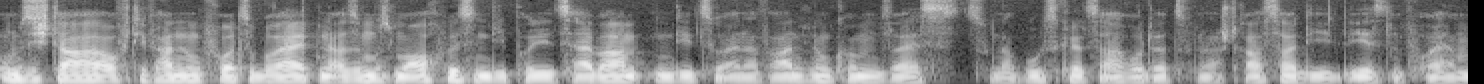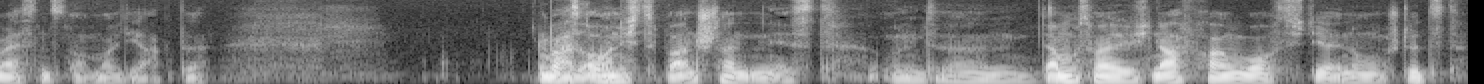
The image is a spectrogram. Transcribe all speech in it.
um sich da auf die Verhandlung vorzubereiten. Also muss man auch wissen, die Polizeibeamten, die zu einer Verhandlung kommen, sei es zu einer Bußgeldsache oder zu einer Straße, die lesen vorher meistens nochmal die Akte was auch nicht zu beanstanden ist. Und ähm, da muss man natürlich nachfragen, worauf sich die Erinnerung stützt,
